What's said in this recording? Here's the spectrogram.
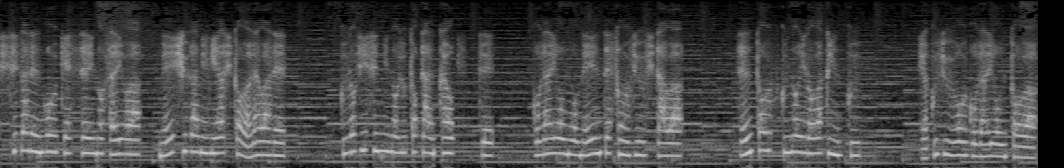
獅子座連合結成の際は、名手が右足と現れ、黒獅子に乗ると単価を切って、ゴライオンをメインで操縦したわ。戦闘服の色はピンク。110王ゴライオンとは、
